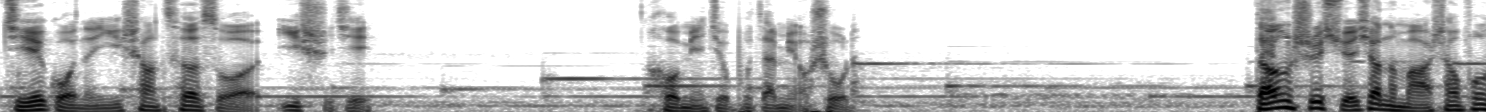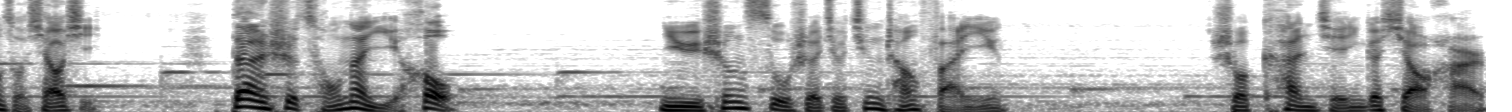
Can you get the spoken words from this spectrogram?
结果呢？一上厕所一使劲，后面就不再描述了。当时学校呢马上封锁消息，但是从那以后，女生宿舍就经常反映，说看见一个小孩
